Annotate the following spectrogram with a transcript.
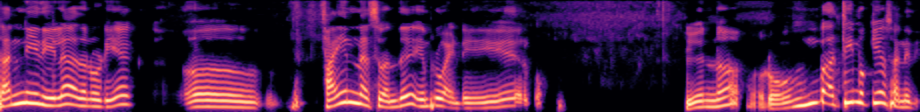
சந்நிதியில் அதனுடைய ஃபைன்னஸ் வந்து இம்ப்ரூவ் ஆகிட்டே இருக்கும். ஏன்னா ரொம்ப அதி முக்கியம் சந்நிதி.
